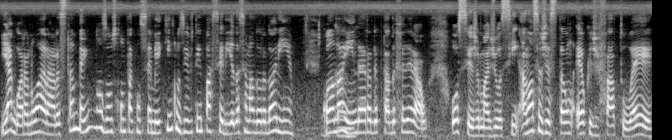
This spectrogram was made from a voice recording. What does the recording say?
E agora no Araras também nós vamos contar com o CEMEI, que inclusive tem parceria da senadora Dorinha, quando ainda era deputada federal. Ou seja, Maju, assim, a nossa gestão é o que de fato é,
